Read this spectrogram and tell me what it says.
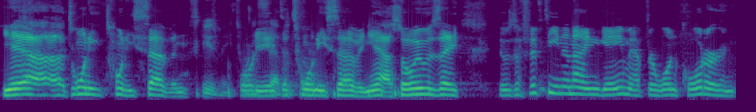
Yeah, uh, 20, 27. Excuse me, 48 to 27. Yeah, so it was a it was a 15 to 9 game after one quarter and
